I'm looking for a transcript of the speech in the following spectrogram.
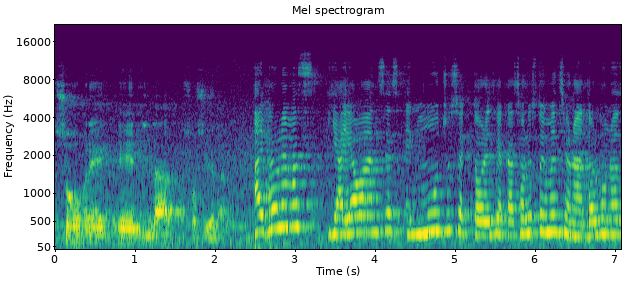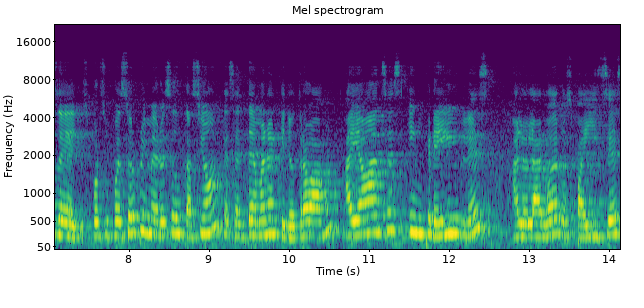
sobre eh, la sociedad. Hay problemas y hay avances en muchos sectores y acá solo estoy mencionando algunos de ellos. Por supuesto, el primero es educación, que es el tema en el que yo trabajo. Hay avances increíbles a lo largo de los países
